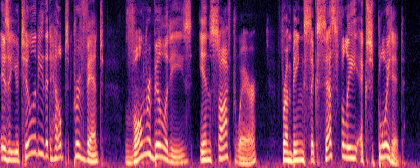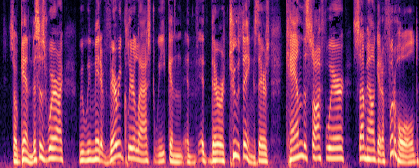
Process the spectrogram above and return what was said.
is a utility that helps prevent vulnerabilities in software from being successfully exploited. So again, this is where I we, we made it very clear last week, and it, it, there are two things. There's can the software somehow get a foothold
